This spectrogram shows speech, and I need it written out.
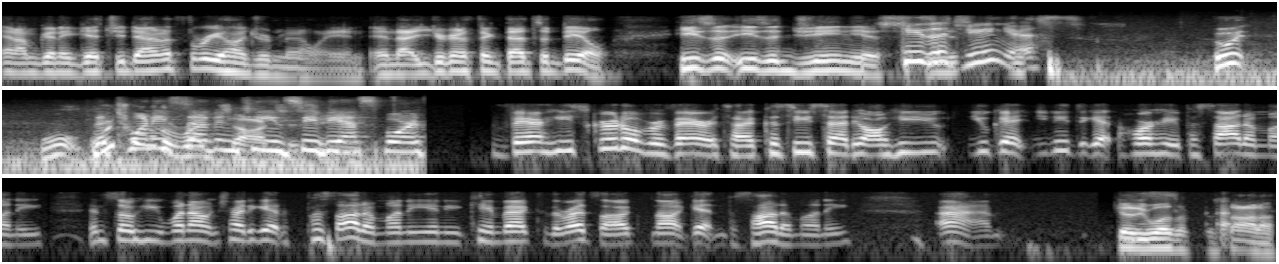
and I'm going to get you down to 300 million, and that you're going to think that's a deal. He's a he's a genius. He's a genius. Who? wh- The which one of the Red 2017 he? CBS Sports Ver- he screwed over Varitek because he said, "Oh, he you get you need to get Jorge Posada money," and so he went out and tried to get Posada money, and he came back to the Red Sox not getting Posada money. Um, because he wasn't Posada.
